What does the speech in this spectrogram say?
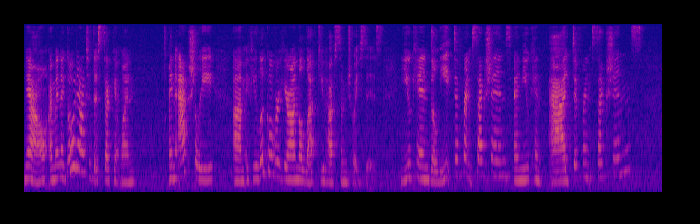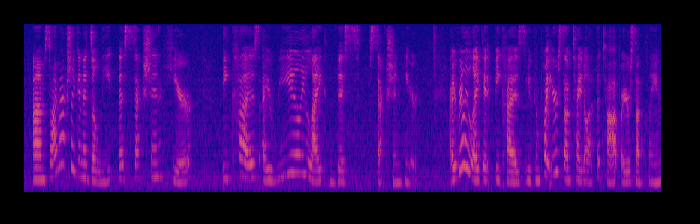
now I'm gonna go down to this second one. And actually, um, if you look over here on the left, you have some choices. You can delete different sections and you can add different sections. Um, so I'm actually going to delete this section here because I really like this section here. I really like it because you can put your subtitle at the top or your subclaim,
